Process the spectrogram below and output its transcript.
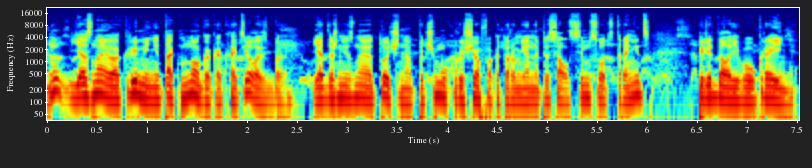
Ну, я знаю о Крыме не так много, как хотелось бы. Я даже не знаю точно, почему Хрущев, о котором я написал 700 страниц, передал его Украине.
